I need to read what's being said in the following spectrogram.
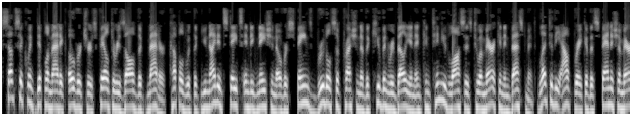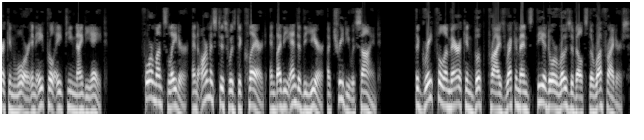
Subsequent diplomatic overtures failed to resolve the matter, coupled with the United States' indignation over Spain's brutal suppression of the Cuban Rebellion and continued losses to American investment, led to the outbreak of the Spanish-American War in April 1898. Four months later, an armistice was declared, and by the end of the year, a treaty was signed. The Grateful American Book Prize recommends Theodore Roosevelt's The Rough Riders.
